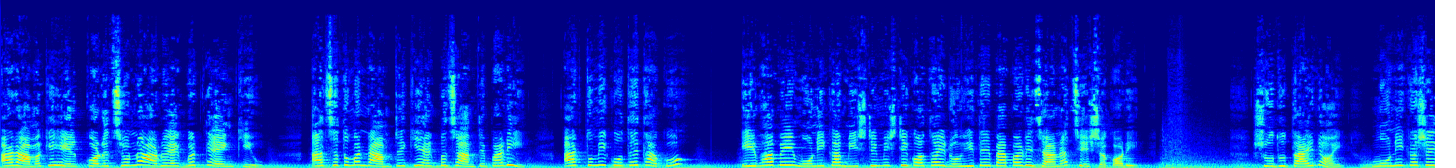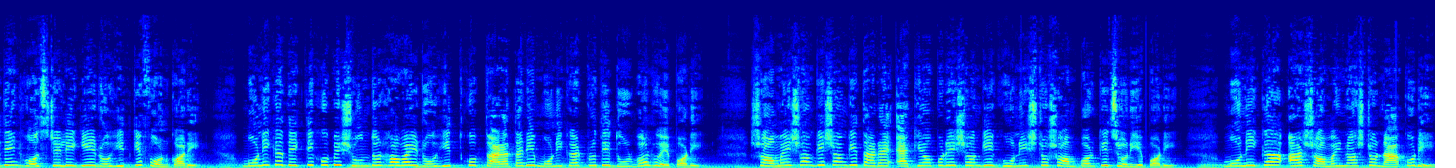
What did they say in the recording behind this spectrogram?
আর আমাকে হেল্প করার জন্য আরও একবার থ্যাংক ইউ আচ্ছা তোমার নামটা কি একবার জানতে পারি? আর তুমি কোথায় থাকো? এভাবেই মনিকা মিষ্টি মিষ্টি কথায় রোহিতের ব্যাপারে জানার চেষ্টা করে। শুধু তাই নয়, মনিকা সেদিন হোস্টেলে গিয়ে রোহিতকে ফোন করে। মনিকা দেখতে খুবই সুন্দর হওয়ায় রোহিত খুব তাড়াতাড়ি মনিকার প্রতি দুর্বল হয়ে পড়ে। সময়ের সঙ্গে সঙ্গে তারা একে অপরের সঙ্গে ঘনিষ্ঠ সম্পর্কে জড়িয়ে পড়ে। মনিকা আর সময় নষ্ট না করে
